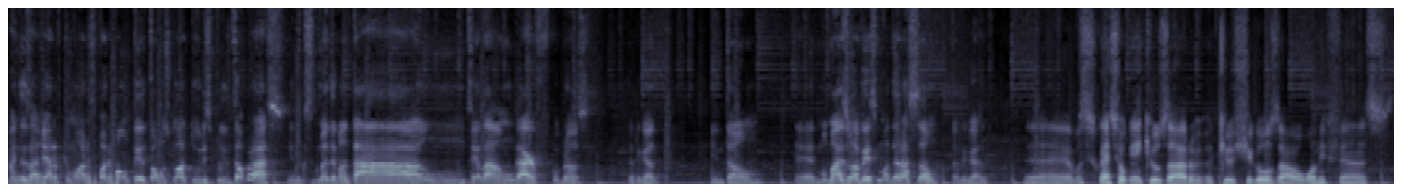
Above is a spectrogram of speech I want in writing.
Mas não exagera, porque uma hora você pode romper tua musculatura e explodir seu braço. E não conseguir mais levantar um, sei lá, um garfo com o braço, tá ligado? Então, é, mais uma vez, moderação, tá ligado? É, vocês conhecem alguém que usaram, que chegou a usar o OnlyFans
